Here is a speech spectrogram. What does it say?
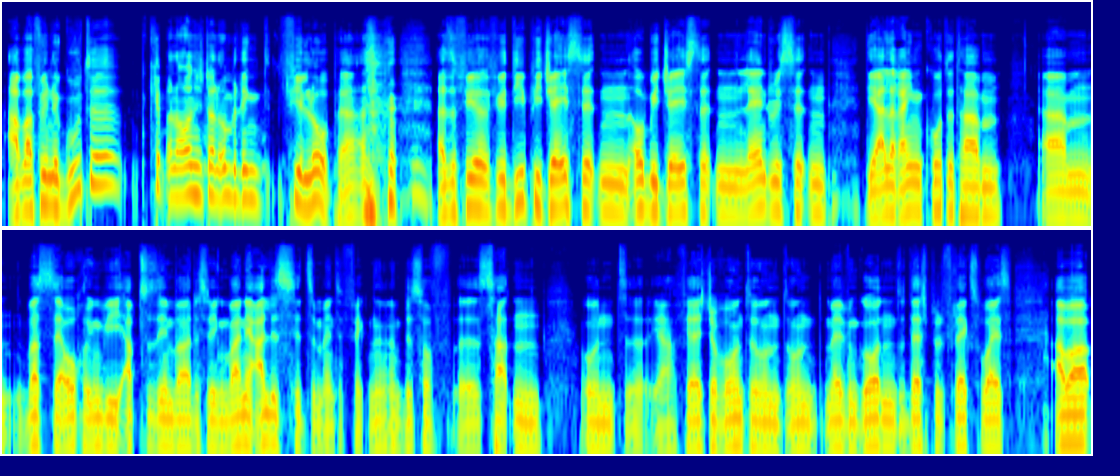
Aber für eine gute kriegt man auch nicht dann unbedingt viel Lob. Ja? Also für, für DPJ-Sitten, OBJ-Sitten, Landry-Sitten, die alle reingekotet haben, ähm, was ja auch irgendwie abzusehen war. Deswegen waren ja alles Hits im Endeffekt, ne? bis auf äh, Sutton und äh, ja, vielleicht Javonte und, und Melvin Gordon, so Desperate Flex-wise. Aber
